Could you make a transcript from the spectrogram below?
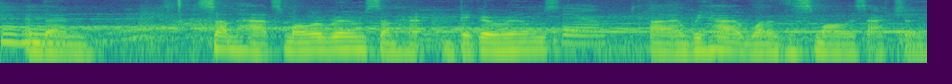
Mm-hmm. and then some had smaller rooms, some had bigger rooms. Yeah. Uh, and we had one of the smallest actually.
